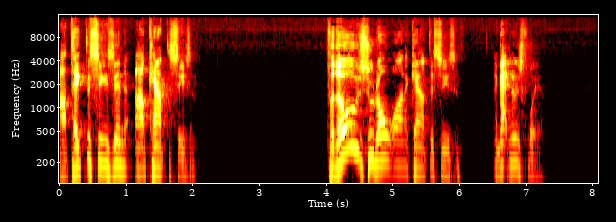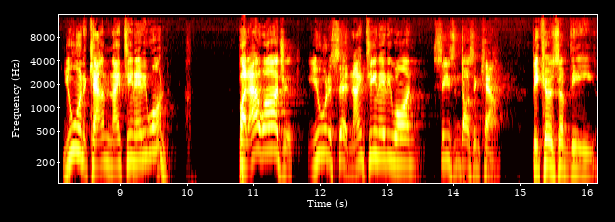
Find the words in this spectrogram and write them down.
I'll take the season. I'll count the season. For those who don't want to count the season, I got news for you. You to count in 1981. By that logic, you would have said 1981 season doesn't count because of the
